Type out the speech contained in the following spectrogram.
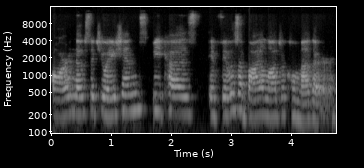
are in those situations because if it was a biological mother,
